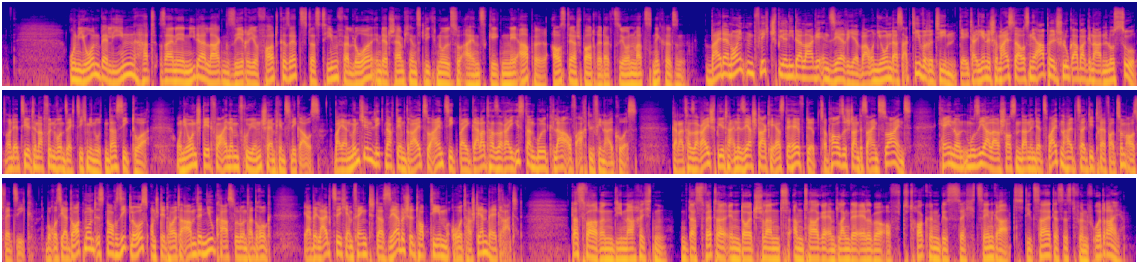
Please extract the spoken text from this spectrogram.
Union Berlin hat seine Niederlagenserie fortgesetzt. Das Team verlor in der Champions League 0 zu 1 gegen Neapel. Aus der Sportredaktion Mats Nicholson. Bei der neunten Pflichtspielniederlage in Serie war Union das aktivere Team. Der italienische Meister aus Neapel schlug aber gnadenlos zu und erzielte nach 65 Minuten das Siegtor. Union steht vor einem frühen Champions League aus. Bayern München liegt nach dem 3 zu 1 Sieg bei Galatasaray Istanbul klar auf Achtelfinalkurs. Galatasaray spielte eine sehr starke erste Hälfte. Zur Pause stand es 1 zu 1. Kane und Musiala schossen dann in der zweiten Halbzeit die Treffer zum Auswärtssieg. Borussia Dortmund ist noch sieglos und steht heute Abend in Newcastle unter Druck. RB Leipzig empfängt das serbische Top-Team Roter Stern Belgrad. Das waren die Nachrichten. Das Wetter in Deutschland am Tage entlang der Elbe oft trocken bis 16 Grad. Die Zeit, es ist 5.03 Uhr.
